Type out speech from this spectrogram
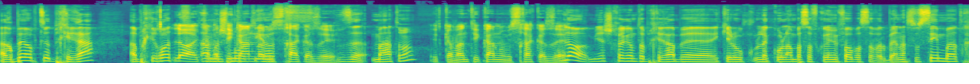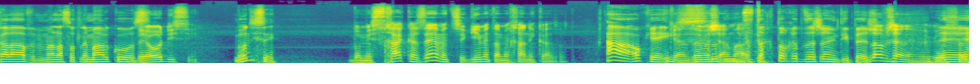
הרבה אופציות בחירה. הבחירות לא, התכוונתי כאן המשמעותיות... במשחק הזה. זה, מה אתה אומר? התכוונתי כאן במשחק הזה. לא, יש לך גם את הבחירה, ב, כאילו לכולם בסוף קוראים פובוס, אבל בין הסוסים בהתחלה, ובמה לעשות למרקוס. באודיסי. באודיסי. במשחק הזה מציגים את המכניקה הזאת. אה, אוקיי. כן, זה מה שאמרתי. תחתוך את זה שאני טיפש. לא משנה, אה.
